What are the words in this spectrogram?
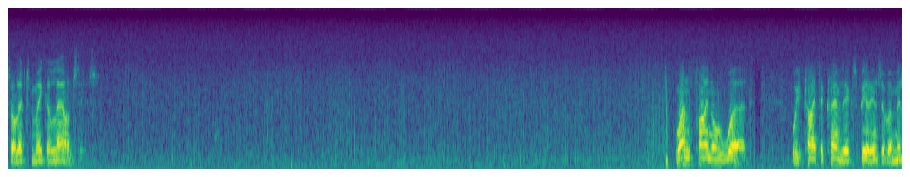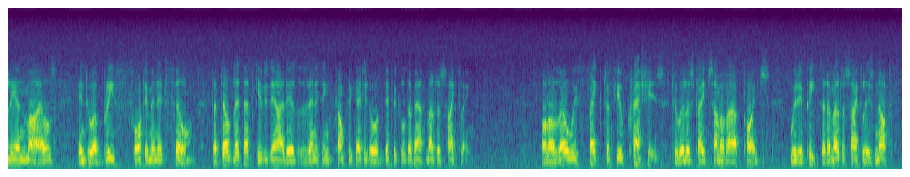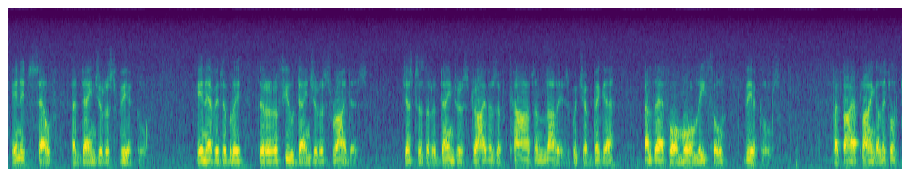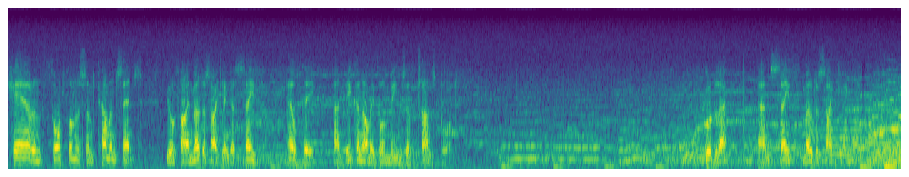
so let's make allowances. One final word. We've tried to cram the experience of a million miles into a brief 40-minute film, but don't let that give you the idea that there's anything complicated or difficult about motorcycling. And although we've faked a few crashes to illustrate some of our points, we repeat that a motorcycle is not, in itself, a dangerous vehicle. Inevitably, there are a few dangerous riders, just as there are dangerous drivers of cars and lorries, which are bigger, and therefore more lethal, vehicles but by applying a little care and thoughtfulness and common sense, you'll find motorcycling a safe, healthy and economical means of transport. Good luck and safe motorcycling.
